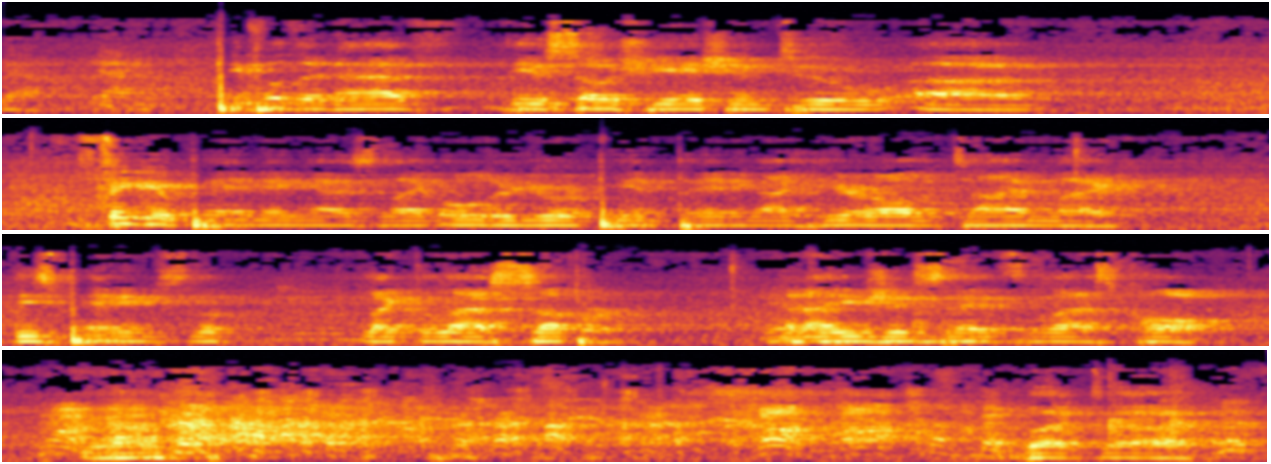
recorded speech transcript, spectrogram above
Yeah. Yeah. People that have the association to uh, figure painting as like older European painting, I hear all the time like these paintings look like the Last Supper, yeah. and I usually say it's the Last Call. but uh,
